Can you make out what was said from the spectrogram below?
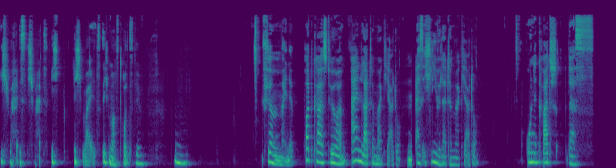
Ich weiß, ich weiß, ich, ich weiß, ich mache es trotzdem. Hm. Für meine Podcast-Hörer ein Latte Macchiato. Also ich liebe Latte Macchiato. Ohne Quatsch, das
